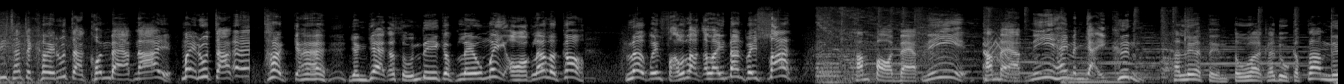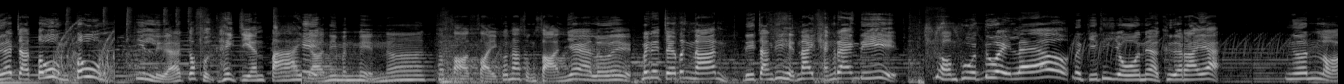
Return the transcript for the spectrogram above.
ที่ฉันจะเคยรู้จักคนแบบนาย ไม่รู้จัก ถ้าแกยังแยกอสูรดีกับเลวไม่ออกแล้วล่ะก็ เลิกเป็นเสาหลักอะไรนั่นไปซะทำปอดแบบนี้ทำแบบนี้ให้มันใหญ่ขึ้น ถ้าเลือดตื่นตัวกระดูกกับกล้ามเนื้อจะตุ้มตุ้มที่เหลือก็ฝึกให้เจียนตายอย่านี่มันเหม็นนะ ถ้าสาดใส่ก็น่าสงสารแย่เลย ไม่ได้เจอตั้งนาน ดีจังที่เห็นนายแข็งแรงดี ยอมพูดด้วยแล้ว เมื่อกี้ที่โยนเนี่ยคืออะไรอะเงินเหรอ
